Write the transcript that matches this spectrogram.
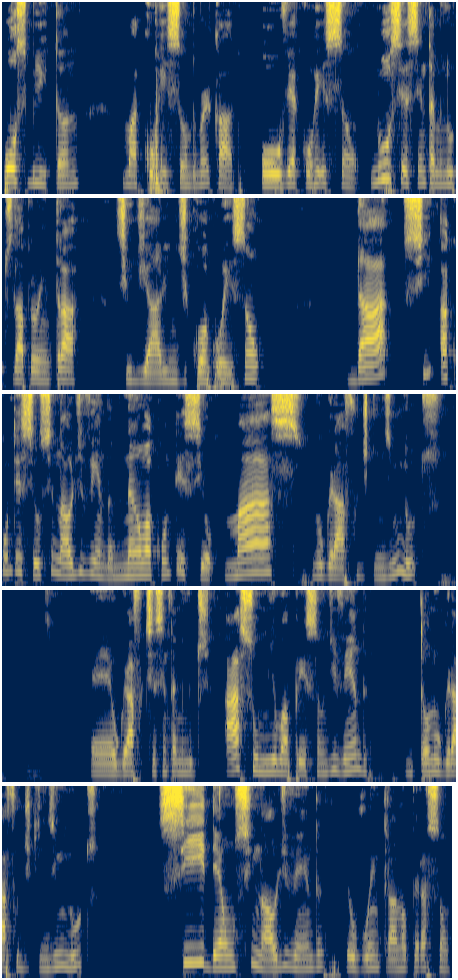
possibilitando uma correção do mercado. Houve a correção. Nos 60 minutos dá para eu entrar? Se o diário indicou a correção, dá se aconteceu o sinal de venda. Não aconteceu. Mas no gráfico de 15 minutos, é, o gráfico de 60 minutos assumiu uma pressão de venda. Então no gráfico de 15 minutos, se der um sinal de venda, eu vou entrar na operação.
